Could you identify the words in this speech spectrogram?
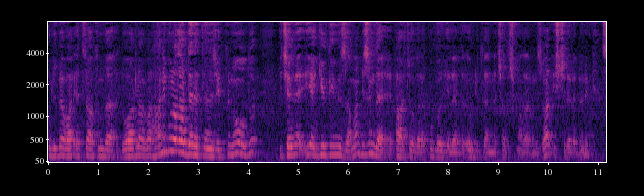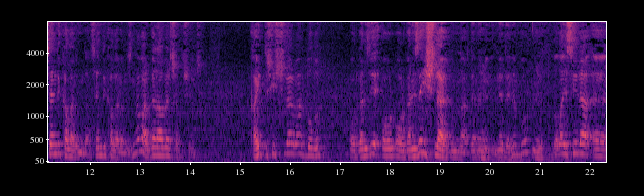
kulübe var, etrafında duvarlar var. Hani buralar denetlenecekti? Ne oldu? İçeriye girdiğimiz zaman bizim de parti olarak bu bölgelerde örgütlenme çalışmalarımız var işçilere dönük. Sendikalarında, sendikalarımızın da var. Beraber çalışıyoruz. Kayıt dışı işçiler var dolu. Organize or- organize işler bunlar dememin nedeni bu. Evet. Dolayısıyla e,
